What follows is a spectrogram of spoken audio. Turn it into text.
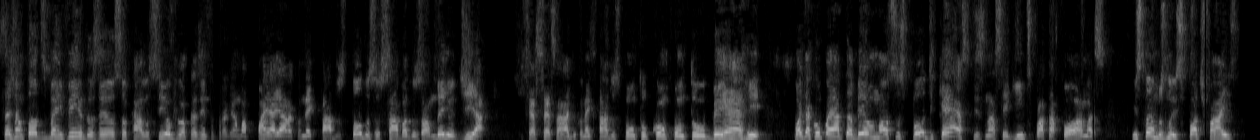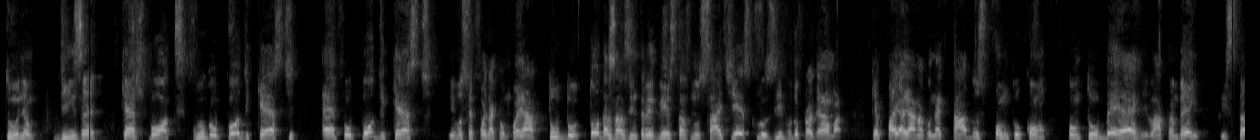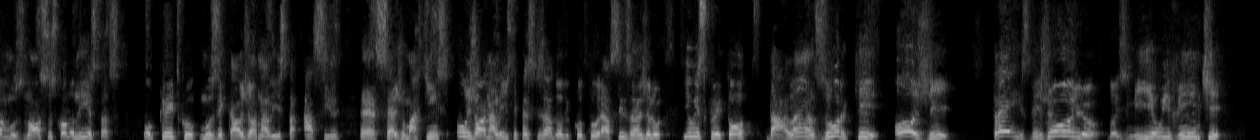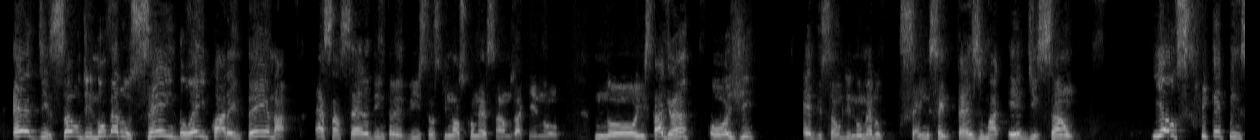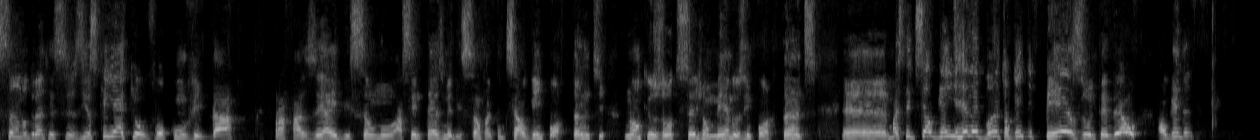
Sejam todos bem-vindos. Eu sou Carlos Silva, eu apresento o programa Paiaiara Conectados todos os sábados ao meio-dia. Você acessa radioconectados.com.br. Pode acompanhar também os nossos podcasts nas seguintes plataformas. Estamos no Spotify, Tunnel, Deezer, Cashbox, Google Podcast, Apple Podcast e você pode acompanhar tudo, todas as entrevistas no site exclusivo do programa, que é paiaianaconectados.com.br br Lá também estão os nossos colunistas, o crítico musical jornalista Assis, é, Sérgio Martins, o jornalista e pesquisador de cultura Assis Ângelo e o escritor Darlan Zurki. Hoje, 3 de julho de 2020, edição de número 100 do Em Quarentena. Essa série de entrevistas que nós começamos aqui no, no Instagram, hoje edição de número 100, centésima edição. E eu fiquei pensando durante esses dias, quem é que eu vou convidar para fazer a edição, a centésima edição? Falei, tem que ser alguém importante, não que os outros sejam menos importantes, é, mas tem que ser alguém relevante, alguém de peso, entendeu? Alguém de...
